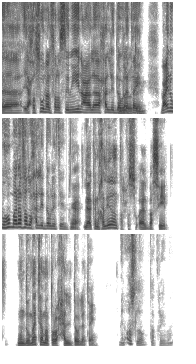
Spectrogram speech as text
آه، يحثون الفلسطينيين على حل الدولتين, الدولتين. مع إنهم هم رفضوا حل الدولتين. لكن خلينا نطرح السؤال بسيط. منذ متى مطروح حل الدولتين؟ من أوسلو تقريبا.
